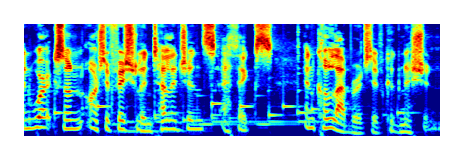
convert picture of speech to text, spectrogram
and works on artificial intelligence, ethics, and collaborative cognition.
